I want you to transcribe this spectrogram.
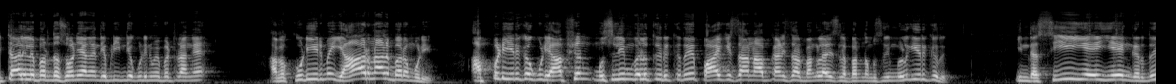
இத்தாலியில் பிறந்த சோனியா காந்தி எப்படி இந்திய குடியுரிமை பெற்றாங்க? அப்போ குடியுரிமை யாருனாலும் பெற முடியும். அப்படி இருக்கக்கூடிய ஆப்ஷன் முஸ்லீம்களுக்கு இருக்குது. பாகிஸ்தான் ஆப்கானிஸ்தான் பங்களாதேஷில் பிறந்த முஸ்லீம்களுக்கு இருக்குது. இந்த சிஏஏங்கிறது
